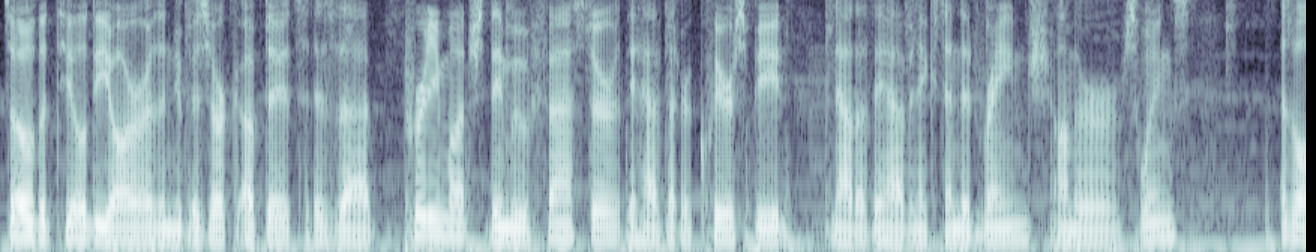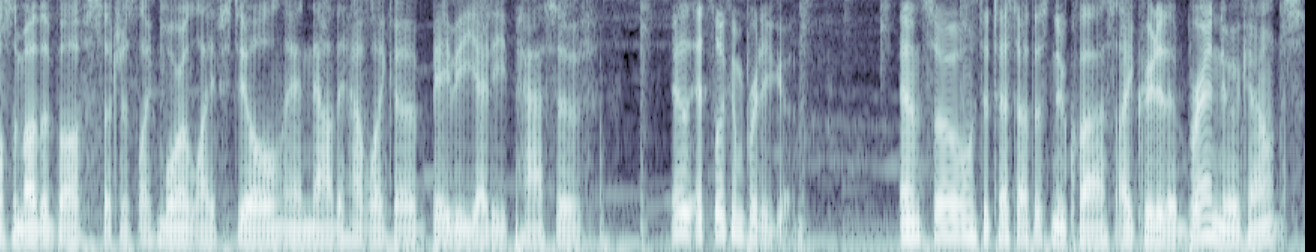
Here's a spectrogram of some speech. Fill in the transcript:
So the TLDR of the new Berserk updates is that pretty much they move faster, they have better clear speed now that they have an extended range on their swings, as well as some other buffs such as like more lifesteal and now they have like a baby yeti passive. It's looking pretty good. And so to test out this new class I created a brand new account,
